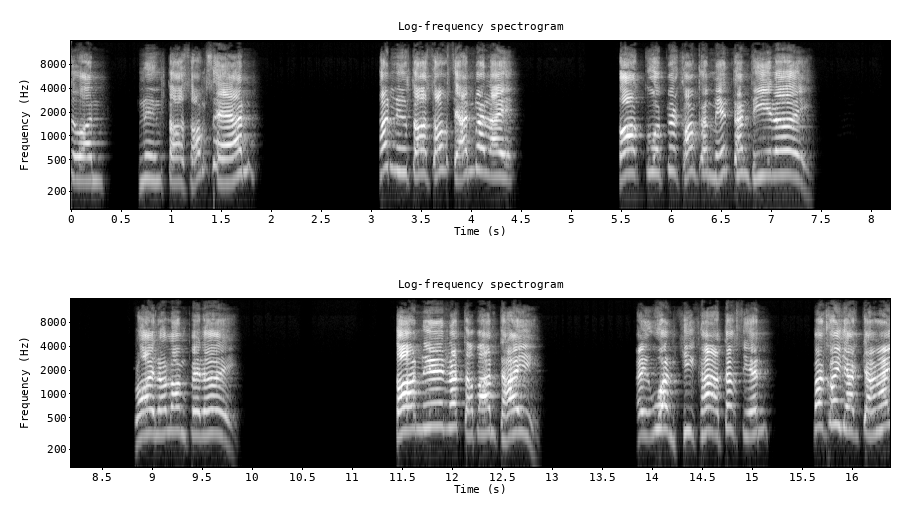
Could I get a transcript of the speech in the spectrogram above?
ส่วนหนึ่งต่อสองแสนถ้าหนึ่งต่อสองแสนเมื่อไหร่ก่อกูดเป็นของเขมรทันทีเลยลอยแล้วล่องไปเลย ตอนนี้รัฐบาลไทย ไอ้อ้วนขี้ข้าทักเสียนมันก็อยากจะให้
